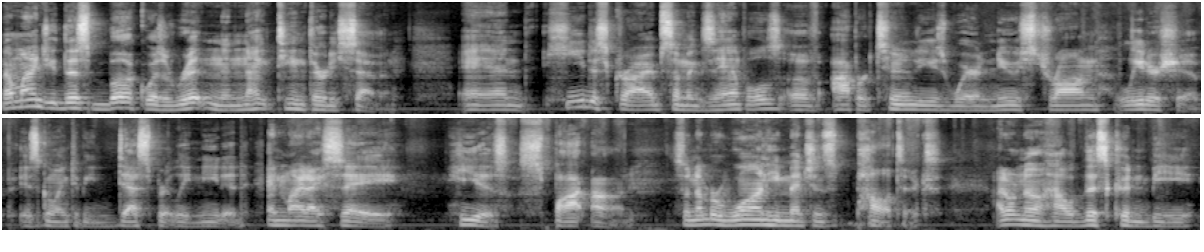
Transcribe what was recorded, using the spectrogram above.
Now, mind you, this book was written in 1937 and he describes some examples of opportunities where new strong leadership is going to be desperately needed. And might I say, he is spot on. So, number one, he mentions politics. I don't know how this couldn't be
